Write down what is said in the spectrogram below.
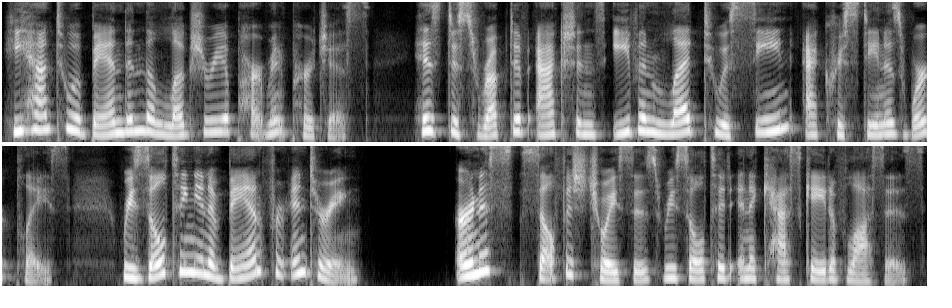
he had to abandon the luxury apartment purchase. His disruptive actions even led to a scene at Christina's workplace, resulting in a ban for entering. Ernest's selfish choices resulted in a cascade of losses,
